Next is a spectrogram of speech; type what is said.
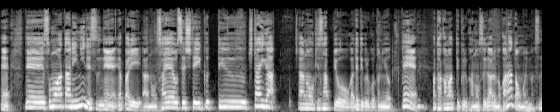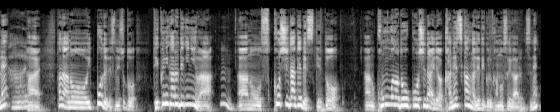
えー、で、そのあたりにですね、やっぱり、あの、再寄せしていくっていう期待が、あの、決算発表が出てくることによって、まあ、高まってくる可能性があるのかなと思いますね。はい。はい。ただ、あの、一方でですね、ちょっと、テクニカル的には、うん、あの、少しだけですけど、あの、今後の動向次第では加熱感が出てくる可能性があるんですね。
